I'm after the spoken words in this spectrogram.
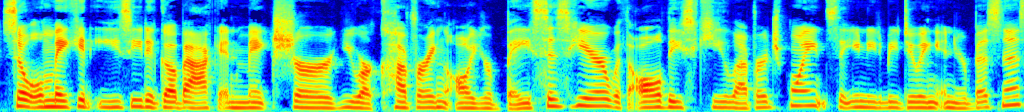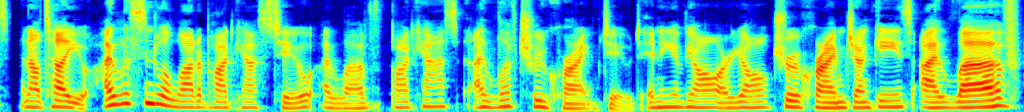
So it will make it easy to go back and make sure you are covering all your bases here with all these key leverage points that you need to be doing in your business. And I'll tell you, I listen to a lot of podcasts too. I love podcasts. I love true crime, dude. Any of y'all, are y'all true crime junkies? I love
